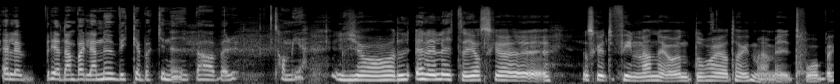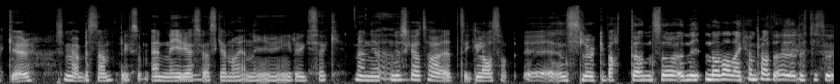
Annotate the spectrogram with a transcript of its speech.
Eller redan välja nu vilka böcker ni behöver ta med? Ja, eller lite. Jag ska, Jag ska ju till Finland nu och då har jag tagit med mig två böcker som jag bestämt. Liksom. En i resväskan och en i min ryggsäck. Men jag, nu ska jag ta ett glas, eh, en slurk vatten så ni, någon annan kan prata lite. Så.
